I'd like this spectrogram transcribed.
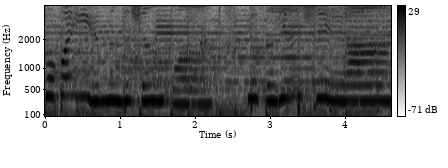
我怀疑人们的生活有所掩饰啊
